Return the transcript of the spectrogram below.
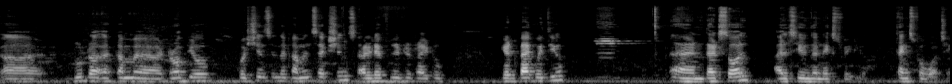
uh, do uh, come uh, drop your questions in the comment sections. I'll definitely try to get back with you. And that's all. I'll see you in the next video. Thanks for watching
